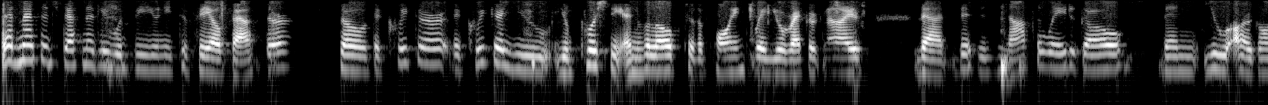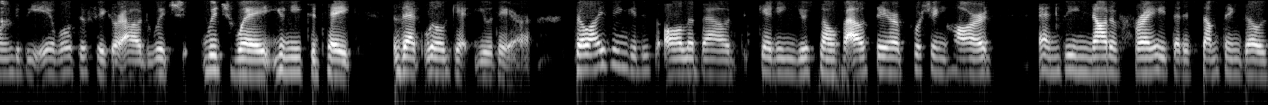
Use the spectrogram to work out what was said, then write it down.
That message definitely would be you need to fail faster. So the quicker the quicker you you push the envelope to the point where you recognize that this is not the way to go, then you are going to be able to figure out which which way you need to take that will get you there. So I think it is all about getting yourself out there, pushing hard, and being not afraid that if something goes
